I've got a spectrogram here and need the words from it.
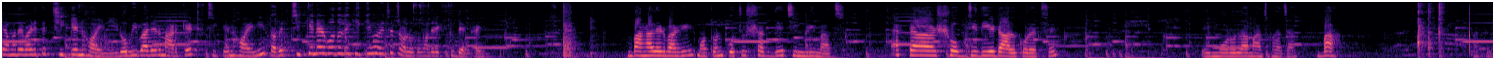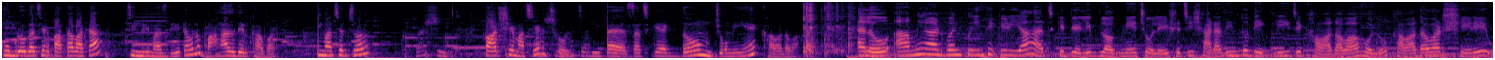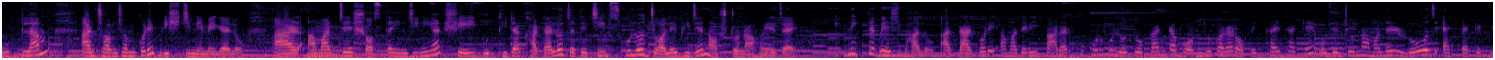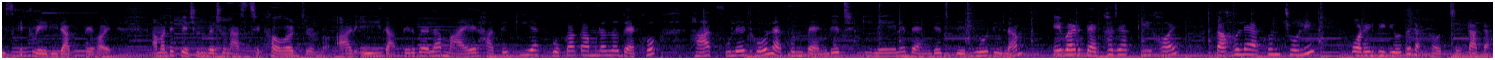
আজকে আমাদের বাড়িতে চিকেন হয়নি। রবিবারের মার্কেট চিকেন হয়নি। তবে চিকেনের বদলে কি কি হয়েছে চলো তোমাদের একটু দেখাই। বাঙালের বাড়ির মতন কচুর শাক দিয়ে চিংড়ি মাছ। একটা সবজি দিয়ে ডাল করেছে। এই মোরলা মাছ ভাজা। বাহ! কুমড়ো গাছের পাতা বাটা চিংড়ি মাছ দিয়ে। এটা হলো বাঙালদের খাবার। কি মাছের ঝোল? পার্শে মাছের ঝোল। ব্যাস আজকে একদম জমিয়ে খাওয়া দাওয়া। হ্যালো আমি আরবান কুইন থেকে রিয়া। আজকে ডেলি ব্লগ নিয়ে চলে এসেছি। সারাদিন তো দেখলেই যে খাওয়া দাওয়া হলো। খাওয়া দাওয়ার সেরে উঠলাম আর ঝমঝম করে বৃষ্টি নেমে গেল। আর আমার যে সস্তা ইঞ্জিনিয়ার, সেই বুদ্ধিটা খাটালো যাতে চিপসগুলো জলে ভিজে নষ্ট না হয়ে যায়। পিকনিকটা বেশ ভালো। আর তারপরে আমাদের এই পাড়ার কুকুরগুলো দোকানটা বন্ধ করার অপেক্ষায় থাকে। ওদের জন্য আমাদের রোজ এক প্যাকেট বিস্কিট রেডি রাখতে হয়। আমাদের পেছন পেছন আসছে খাওয়ার জন্য। আর এই রাতের বেলা মায়ের হাতে কি এক পোকা কামড়ালো দেখো? হাত ফুলে ঢোল, এখন ব্যান্ডেজ কিনে এনে ব্যান্ডেজ বেঁধেও দিলাম। এবার দেখা যাক কি হয়। তাহলে এখন চলি, পরের ভিডিওতে দেখা হচ্ছে। টাটা।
